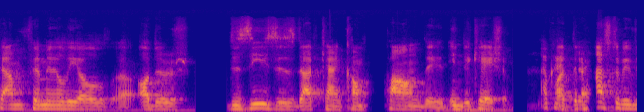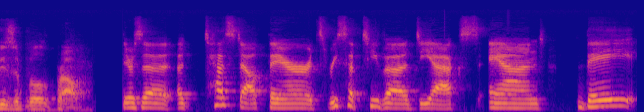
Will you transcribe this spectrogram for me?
uh, familial uh, other diseases that can compound the indication. Okay. But there has to be visible problem. There's a, a test out there. It's Receptiva DX, and they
